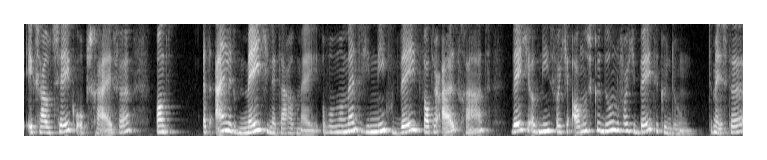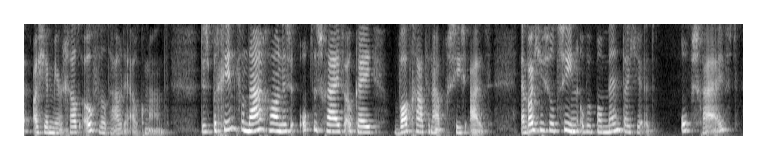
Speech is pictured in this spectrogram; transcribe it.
ik zou het zeker opschrijven. Want uiteindelijk meet je het daar ook mee. Op het moment dat je niet weet wat eruit gaat, weet je ook niet wat je anders kunt doen of wat je beter kunt doen. Tenminste, als je meer geld over wilt houden elke maand. Dus begin vandaag gewoon eens op te schrijven: oké, wat gaat er nou precies uit? En wat je zult zien op het moment dat je het opschrijft,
